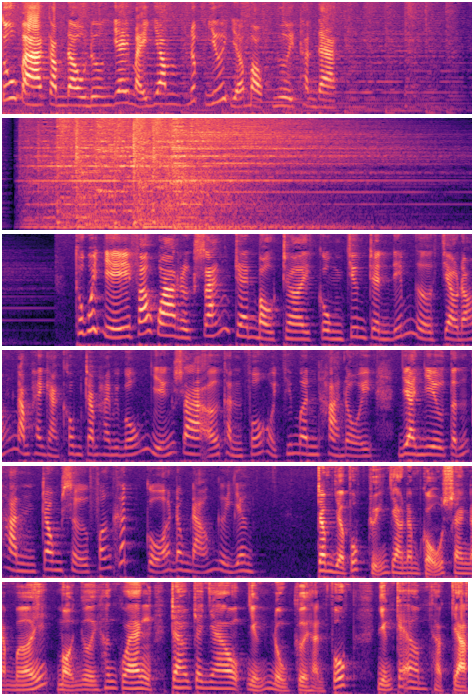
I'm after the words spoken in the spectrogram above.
Tú bà cầm đầu đường dây mại dâm núp dưới vỏ bọc người thành đạt. Thưa quý vị, pháo hoa rực sáng trên bầu trời cùng chương trình điếm ngược chào đón năm 2024 diễn ra ở thành phố Hồ Chí Minh, Hà Nội và nhiều tỉnh thành trong sự phấn khích của đông đảo người dân. Trong giờ phút chuyển giao năm cũ sang năm mới, mọi người hân hoan trao cho nhau những nụ cười hạnh phúc, những cái ôm thật chặt,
